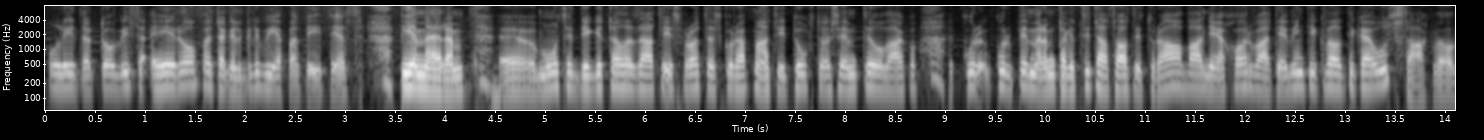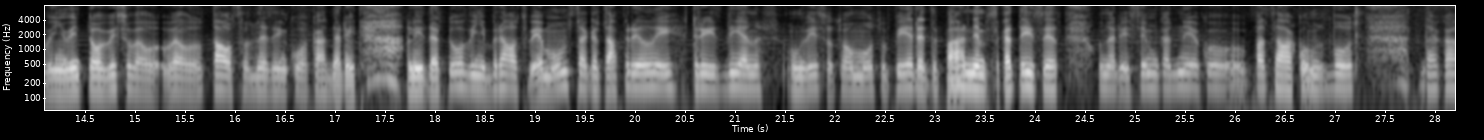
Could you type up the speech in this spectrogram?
un līdz ar to visa Eiropa tagad grib iepazīties. Piemēram, uh, mūsu digitalizācijas process, kur apmācīt tūkstošiem cilvēku, kur, kur piemēram, tagad citās valstīs, tur Albānijā, Horvātija, viņi tik vēl tikai uzsāk vēl, viņi, viņi to visu vēl, vēl tausa nezinu, ko kā darīt. Līdz ar to viņi brauc pie mums tagad aprīlī trīs dienas un visu to mūsu pieredzi pārņemt, skatīsies, un arī simtgadnieku pasākums būs. Tā kā,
